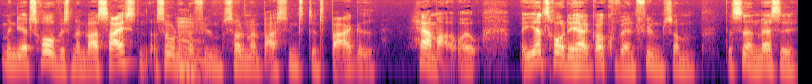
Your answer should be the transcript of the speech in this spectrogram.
men jeg tror, hvis man var 16 og så den her film, så ville man bare synes, den sparkede her meget røv. Og jeg tror, det her godt kunne være en film, som der sidder en masse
